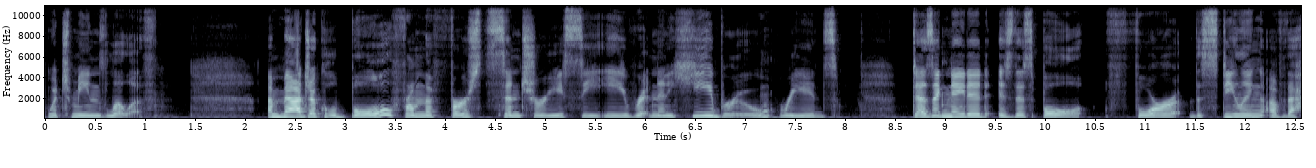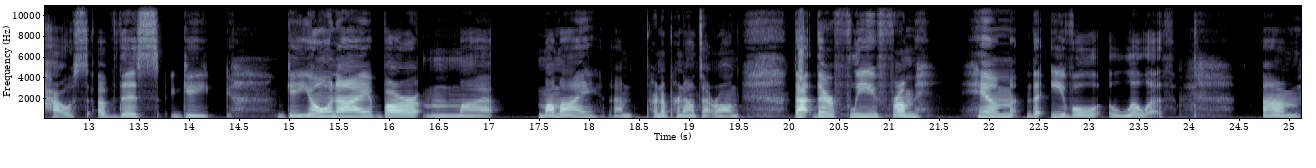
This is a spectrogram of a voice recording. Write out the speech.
which means Lilith. A magical bowl from the first century CE, written in Hebrew, reads Designated is this bowl for the stealing of the house of this gate. Geonai bar ma- Mamai, I'm going to pronounce that wrong, that there flee from him the evil Lilith. Um,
